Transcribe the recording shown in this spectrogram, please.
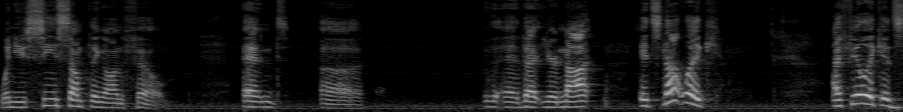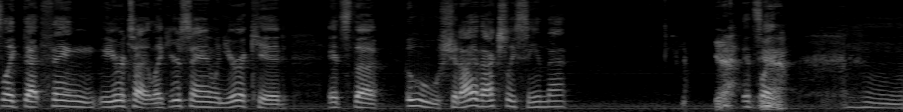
when you see something on film, and uh, th- that you're not. It's not like. I feel like it's like that thing you're t- like you're saying when you're a kid. It's the ooh, should I have actually seen that? yeah, it's yeah. like, hmm,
